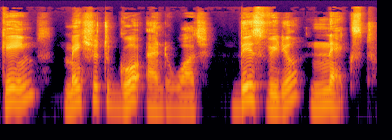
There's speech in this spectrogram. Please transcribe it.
games make sure to go and watch this video next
